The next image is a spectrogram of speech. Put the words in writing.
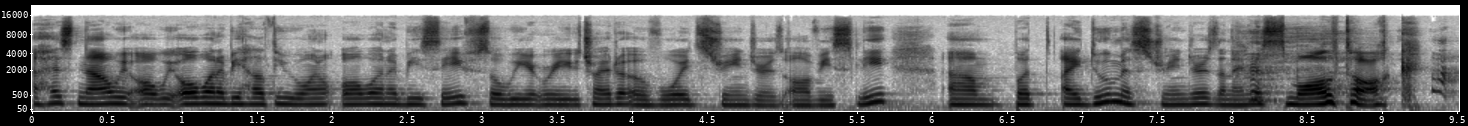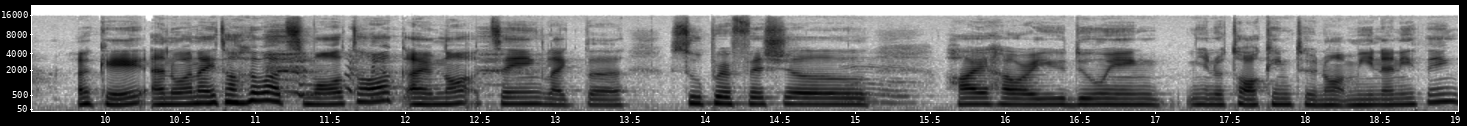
I guess now we all we all want to be healthy. We want all want to be safe, so we we try to avoid strangers, obviously. Um, but I do miss strangers, and I miss small talk. Okay, and when I talk about small talk, I'm not saying like the superficial hi how are you doing? You know talking to not mean anything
